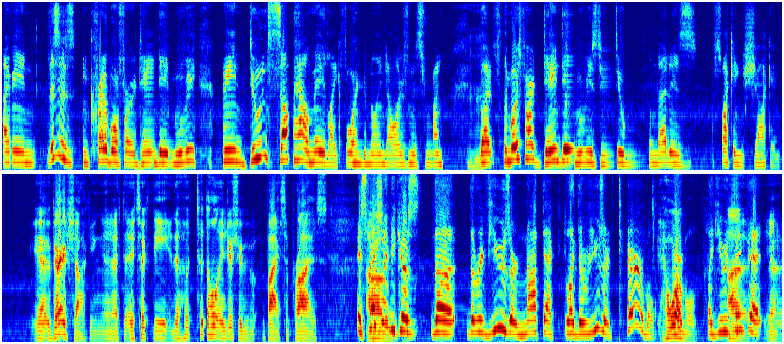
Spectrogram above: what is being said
I mean, this is incredible for a day and date movie. I mean, Dune somehow made like four hundred million dollars in its run, Mm-hmm. but for the most part, day and date movies do, do and that is fucking shocking. Yeah, very shocking, and I it took the, the took the whole industry by surprise. especially Um, because the the reviews are not that like the reviews are terrible. Horrible. Like you would Uh, think that yeah.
